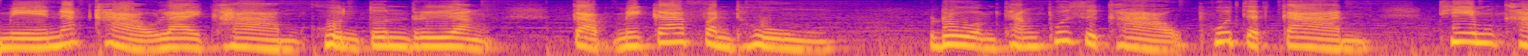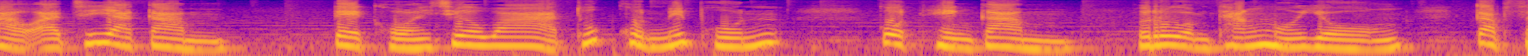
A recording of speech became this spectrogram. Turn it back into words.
แม้นักข่าวลายคามคนต้นเรื่องกับไม่กล้าฟันธงรวมทั้งผู้สื่อข่าวผู้จัดการ ทีมข่าวอาชญากรรม แต่ขอให้เชื่อว่าทุกคนไม่พ้น กฎแห่งกรรม รวมทั้งหมอหยอง กับส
